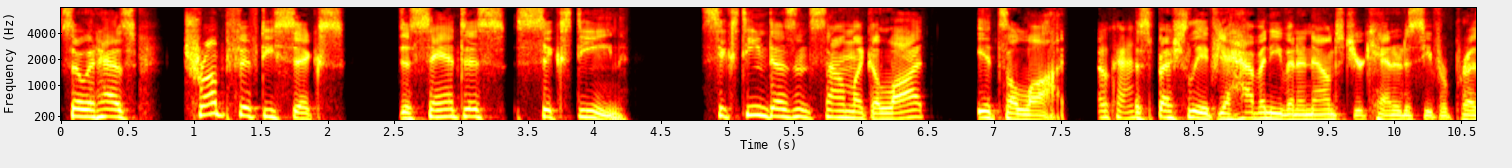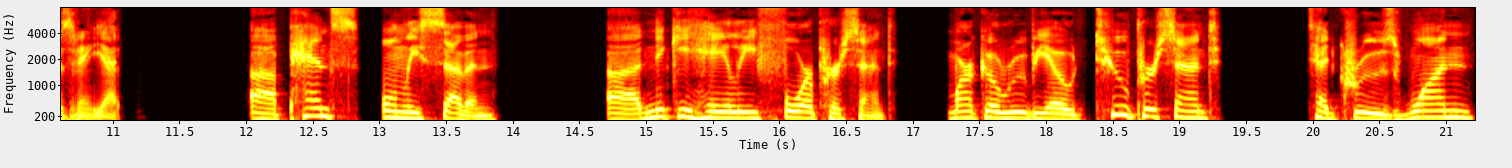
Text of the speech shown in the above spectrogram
So it has Trump 56, DeSantis 16. 16 doesn't sound like a lot. It's a lot. Okay. Especially if you haven't even announced your candidacy for president yet. Uh, Pence only seven. Uh, Nikki Haley, 4%. Marco Rubio, 2%. Ted Cruz, 1.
